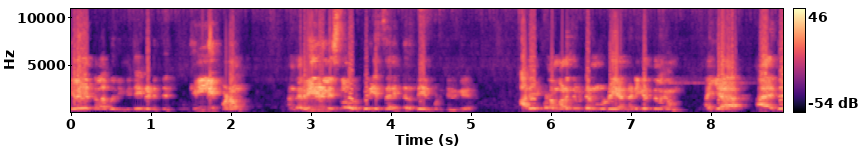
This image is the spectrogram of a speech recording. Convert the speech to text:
இளைய தளபதி விஜய் நடித்த கில்லி படம். அந்த ரீ ரிலீஸ்ல ஒரு பெரிய சரித்திரத்தை ஏற்படுத்தியிருக்கு. அதே போல மறந்துவிட்ட நம்முடைய நடிகர் திலகம் ஐயா இது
